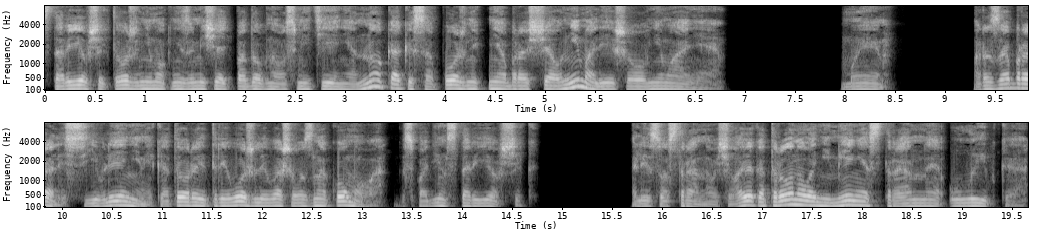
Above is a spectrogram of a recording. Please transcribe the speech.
Старьевщик тоже не мог не замечать подобного смятения, но, как и сапожник, не обращал ни малейшего внимания. «Мы разобрались с явлениями, которые тревожили вашего знакомого, господин Старьевщик». Лицо странного человека тронула не менее странная улыбка.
